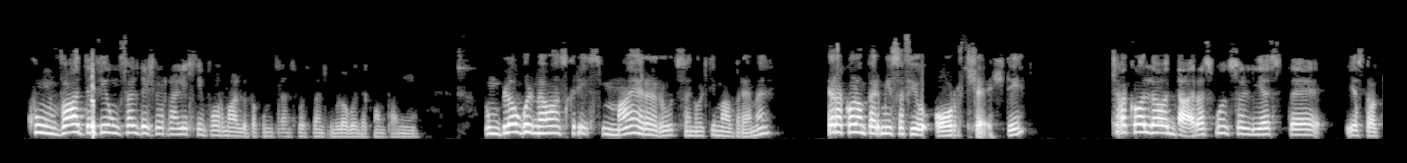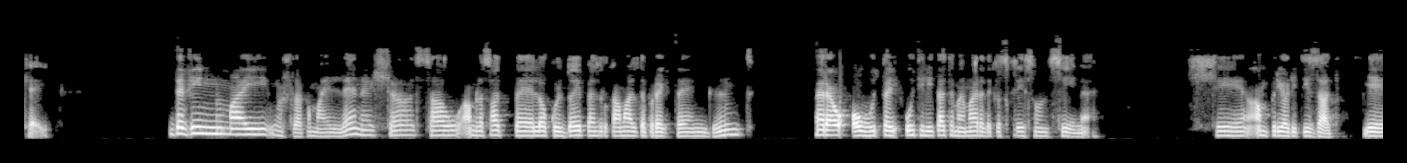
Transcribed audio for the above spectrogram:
cumva devii un fel de jurnalist informal, după cum ți-am spus pentru blogul de companie. În blogul meu am scris mai răruț în ultima vreme, iar acolo îmi permis să fiu orice, știi? Și acolo, da, răspunsul este, este ok devin mai, nu știu dacă mai leneșă sau am lăsat pe locul 2 pentru că am alte proiecte în gând care au o utilitate mai mare decât scrisul în sine. Și am prioritizat. E,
